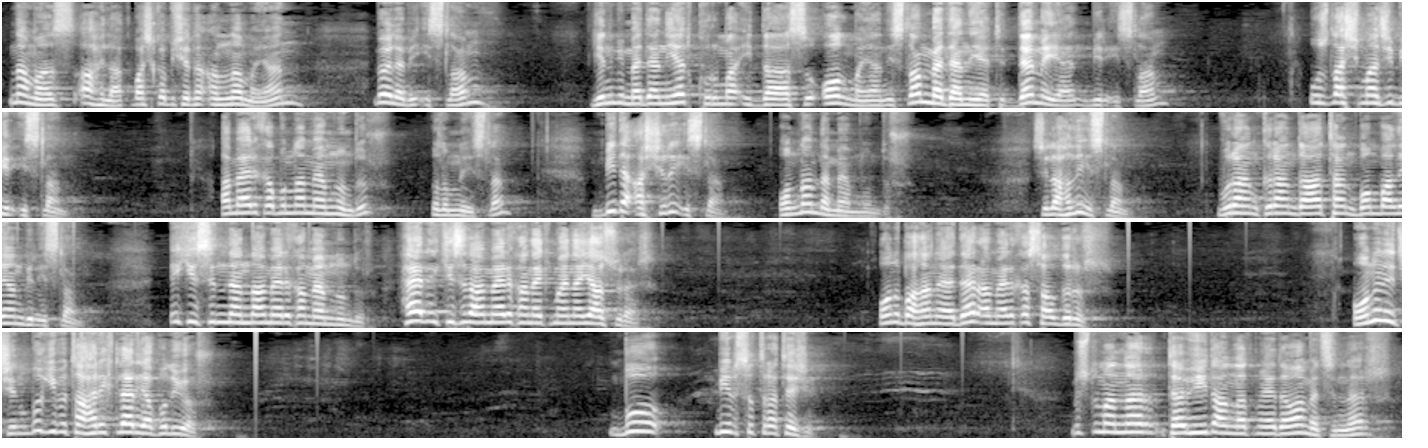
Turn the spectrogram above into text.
namaz, ahlak, başka bir şeyden anlamayan böyle bir İslam, yeni bir medeniyet kurma iddiası olmayan, İslam medeniyeti demeyen bir İslam, uzlaşmacı bir İslam. Amerika bundan memnundur, ılımlı İslam. Bir de aşırı İslam, ondan da memnundur. Silahlı İslam, vuran, kıran, dağıtan, bombalayan bir İslam. İkisinden de Amerika memnundur. Her ikisi de Amerikan ekmeğine yağ sürer. Onu bahane eder, Amerika saldırır. Onun için bu gibi tahrikler yapılıyor. Bu bir strateji. Müslümanlar tevhidi anlatmaya devam etsinler.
